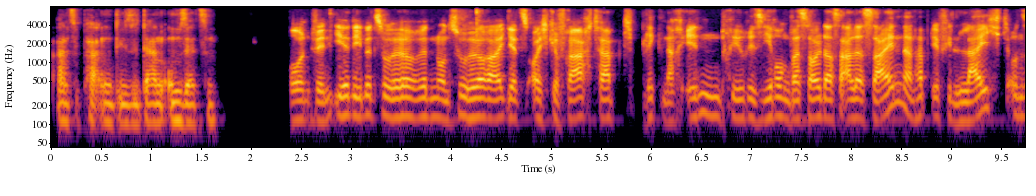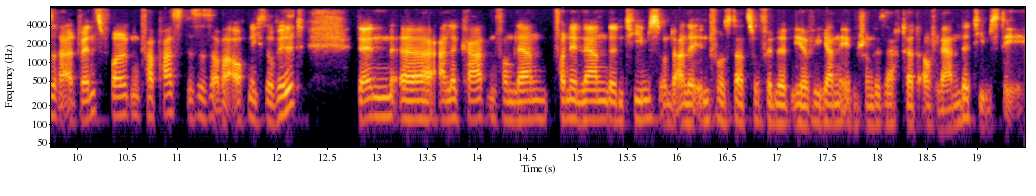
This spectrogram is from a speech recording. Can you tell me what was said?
anzupacken, die sie dann umsetzen. Und wenn ihr, liebe Zuhörerinnen und Zuhörer, jetzt euch gefragt habt, Blick nach innen, Priorisierung, was soll das alles sein, dann habt ihr vielleicht unsere Adventsfolgen verpasst. Das ist aber auch nicht so wild, denn äh, alle Karten vom Lernen, von den lernenden Teams und alle Infos dazu findet ihr, wie Jan eben schon gesagt hat, auf lernendeteams.de.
